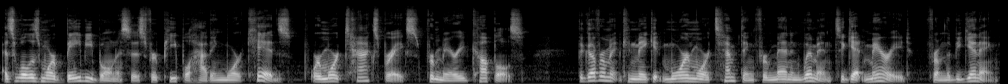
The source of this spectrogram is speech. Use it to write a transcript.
as well as more baby bonuses for people having more kids, or more tax breaks for married couples the government can make it more and more tempting for men and women to get married from the beginning.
